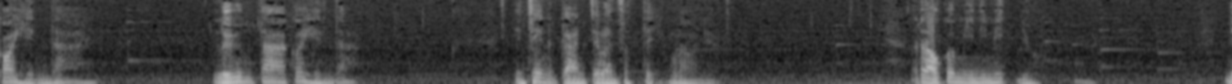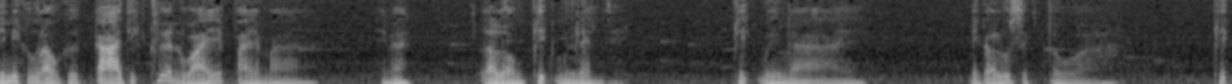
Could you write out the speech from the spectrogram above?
ก็เห็นได้ ลืมตาก็เห็นได้ อย่างเช่นการเจริญสติของเราเนี่ย เราก็มีนิมิตอยู่ นิมิตของเราคือกายที่เคลื่อนไหวไปมาเห็นไหมเราลองพลิกมือเล่นสิพลิกมือหงาย นี่ก็รู้สึกตัว พลิก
